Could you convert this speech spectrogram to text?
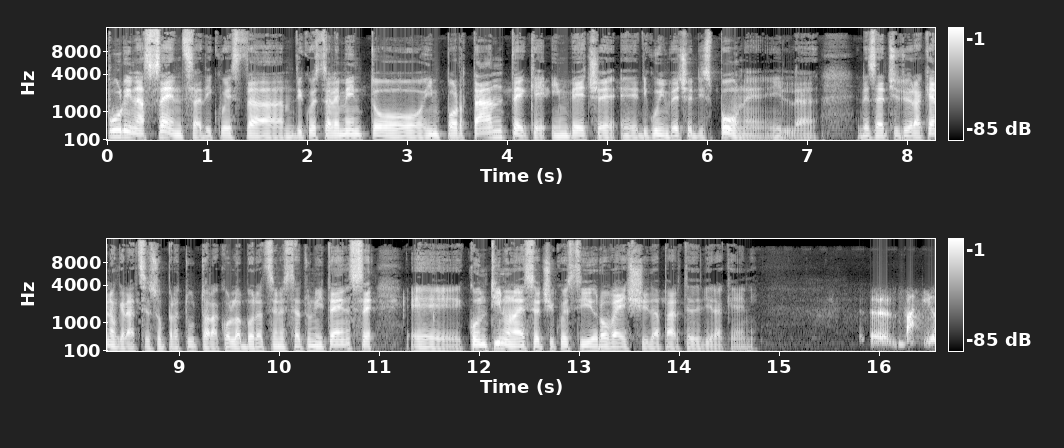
pur in assenza di, questa, di questo elemento importante invece, eh, di cui invece dispone il, l'esercito iracheno, grazie soprattutto alla collaborazione statunitense, eh, continuano a esserci questi rovesci da parte degli iracheni? Eh, ma io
